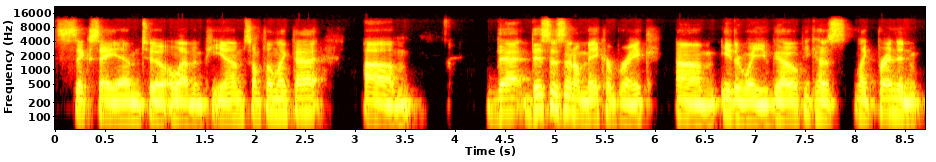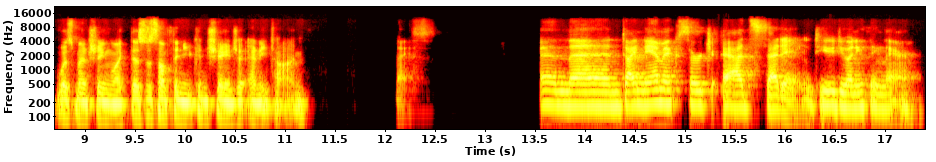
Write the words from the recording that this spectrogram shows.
6 a.m. to 11 p.m., something like that. Um, that this isn't a make or break um, either way you go because like brendon was mentioning like this is something you can change at any time nice and then dynamic search ad setting do you do anything there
